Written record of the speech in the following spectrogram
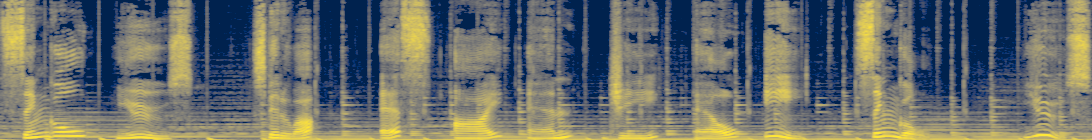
single use スペルは S-I-N-G-L-E single use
